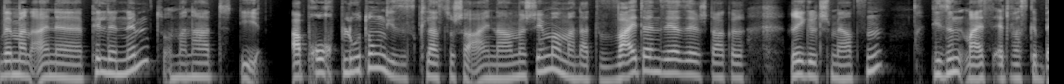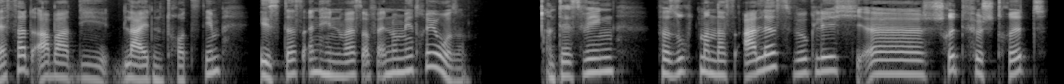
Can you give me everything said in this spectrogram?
Wenn man eine Pille nimmt und man hat die Abbruchblutung, dieses klassische Einnahmeschema, man hat weiterhin sehr, sehr starke Regelschmerzen, die sind meist etwas gebessert, aber die leiden trotzdem, ist das ein Hinweis auf Endometriose. Und deswegen versucht man das alles wirklich äh, Schritt für Schritt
